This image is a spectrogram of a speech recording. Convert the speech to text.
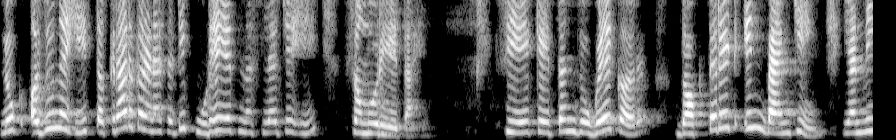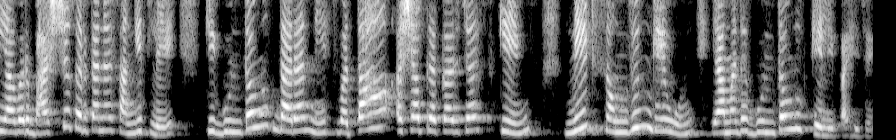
लोक अजूनही तक्रार करण्यासाठी पुढे येत नसल्याचेही समोर येत आहे. C A Ketan Joglekar doctorate in banking यांनी यावर भाष्य करताना सांगितले की गुंतवणूकदारांनी स्वतः अशा प्रकारच्या स्कीम्स नीट समजून घेऊन यामध्ये गुंतवणूक केली पाहिजे.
